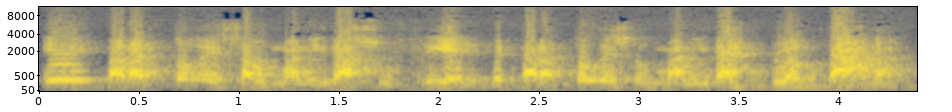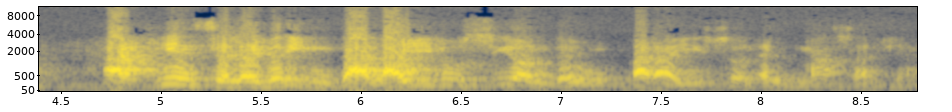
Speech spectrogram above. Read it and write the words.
es para toda esa humanidad sufriente, para toda esa humanidad explotada, a quien se le brinda la ilusión de un paraíso en el más allá,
